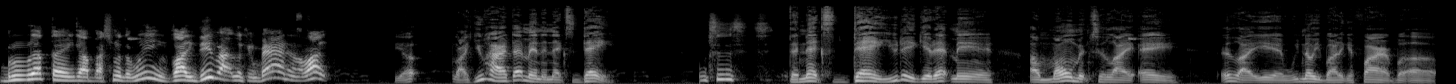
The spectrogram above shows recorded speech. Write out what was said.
blew that thing out by Smith and Rings. Vlade Divac looking bad in the light. Yep. Like you hired that man the next day. the next day, you didn't give that man a moment to like, hey, it's like, yeah, we know you about to get fired, but uh,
